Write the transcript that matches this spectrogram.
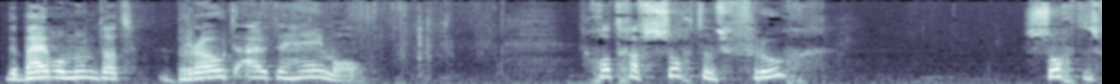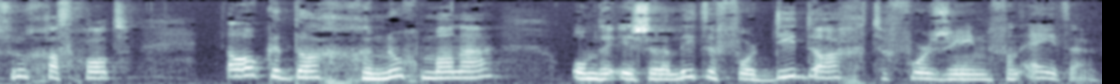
De Bijbel noemt dat brood uit de hemel. God gaf ochtends vroeg, ochtends vroeg gaf God elke dag genoeg manna om de Israëlieten voor die dag te voorzien van eten.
